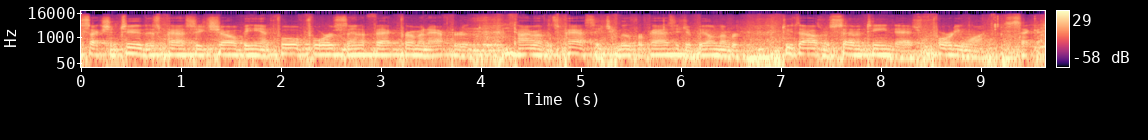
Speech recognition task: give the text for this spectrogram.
Section 2, this passage shall be in full force and effect from and after the time of its passage. Move for passage of bill number 2017-41. Second.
